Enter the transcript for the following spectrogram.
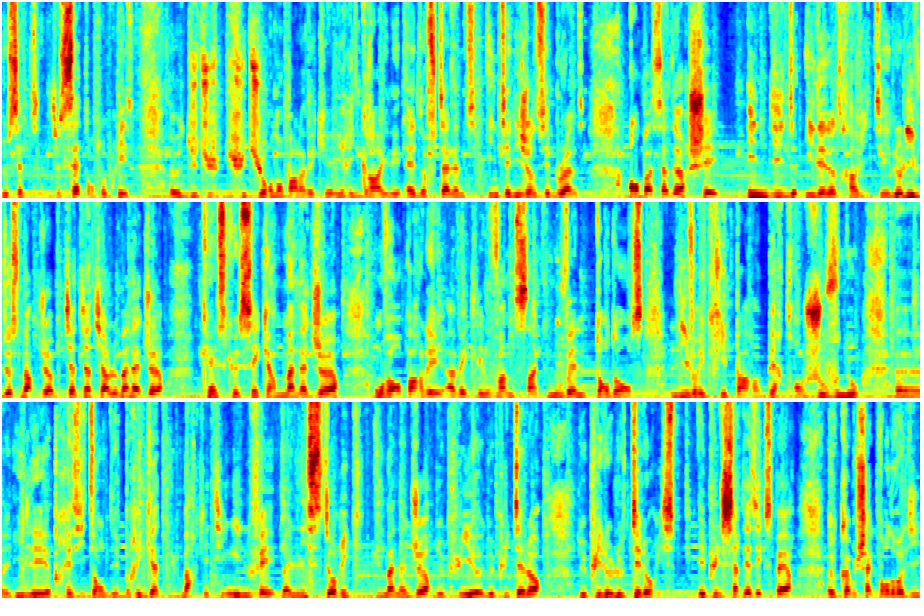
de cette, entreprise euh, du, du, futur. On en parle avec Eric Gras, il est Head of Talent Intelligence et Brand, ambassadeur chez Indeed. Il est notre invité. Le livre de Smart Job, tiens, tiens, tiens, le manager. Qu'est-ce que c'est qu'un manager? On va en parler avec les 25 nouvelles tendances, livre écrit par Bertrand Jouvenot. Euh, il est président des brigades du marketing. Il nous fait bah, l'historique du manager depuis, euh, depuis Taylor, depuis le, le, Taylorisme. Et puis le cercle des experts, euh, comme chaque vendredi,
